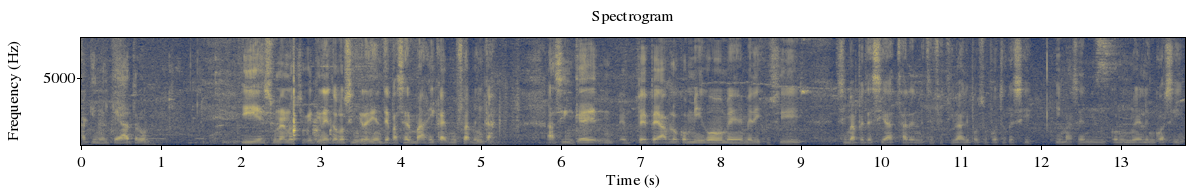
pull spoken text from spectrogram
aquí en el teatro y es una noche que tiene todos los ingredientes para ser mágica y muy flamenca. Así que eh, Pepe habló conmigo, me, dijo si, si, me apetecía estar en este festival y por supuesto que sí, y más con un elenco así.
